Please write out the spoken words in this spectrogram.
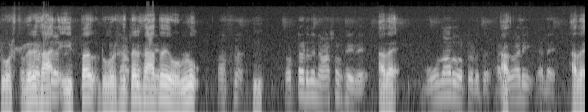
ടൂറിസത്തിന് ഇപ്പൊ ടൂറിസത്തിന് സാധ്യത ഉള്ളൂ. തൊട്ടടുത്ത് നാഷണൽ ഹൈവേ. അതെ. മൂന്നാർ തൊട്ടടുത്ത്. അടിമാലി അല്ലേ? അതെ.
